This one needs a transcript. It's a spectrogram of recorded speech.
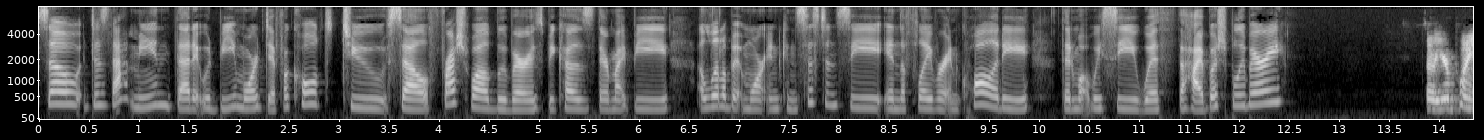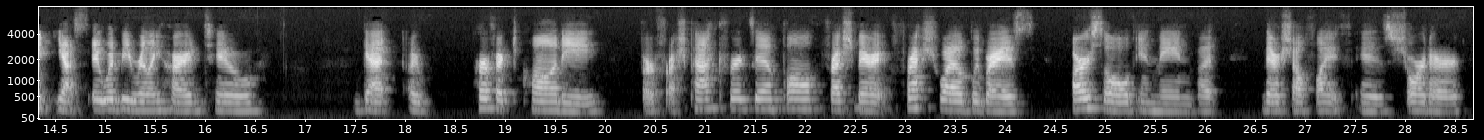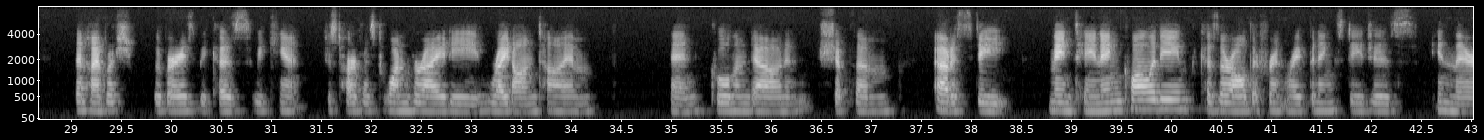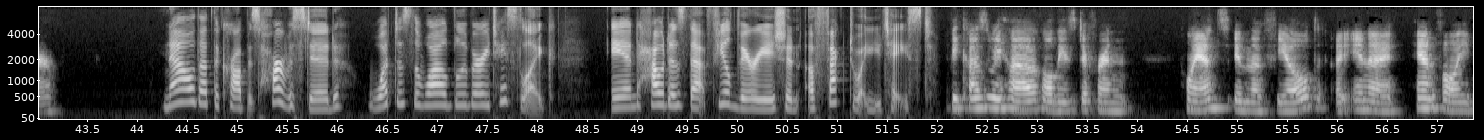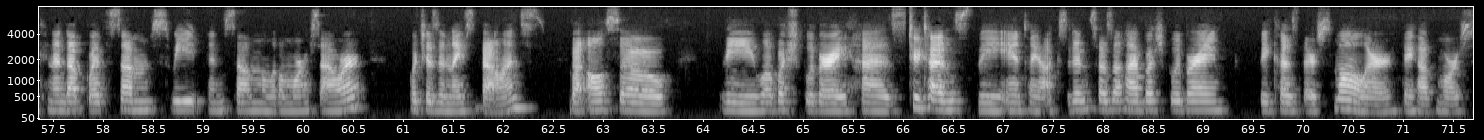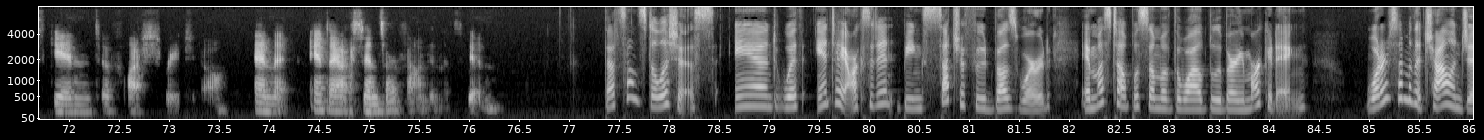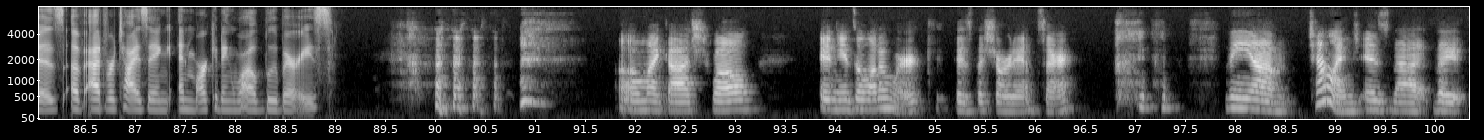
So, does that mean that it would be more difficult to sell fresh wild blueberries because there might be a little bit more inconsistency in the flavor and quality than what we see with the high bush blueberry? So, your point, yes, it would be really hard to get a perfect quality for fresh pack, for example. Fresh berry, fresh wild blueberries are sold in Maine, but their shelf life is shorter than high bush blueberries because we can't just harvest one variety right on time and cool them down and ship them out of state maintaining quality because they're all different ripening stages in there. Now that the crop is harvested, what does the wild blueberry taste like? And how does that field variation affect what you taste? Because we have all these different plants in the field, uh, in a handful, you can end up with some sweet and some a little more sour, which is a nice balance. But also, the low bush blueberry has two times the antioxidants as a high bush blueberry because they're smaller, they have more skin to flesh ratio. And the antioxidants are found in the skin. That sounds delicious. And with antioxidant being such a food buzzword, it must help with some of the wild blueberry marketing. What are some of the challenges of advertising and marketing wild blueberries? oh my gosh. Well, it needs a lot of work, is the short answer. the um, challenge is that the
